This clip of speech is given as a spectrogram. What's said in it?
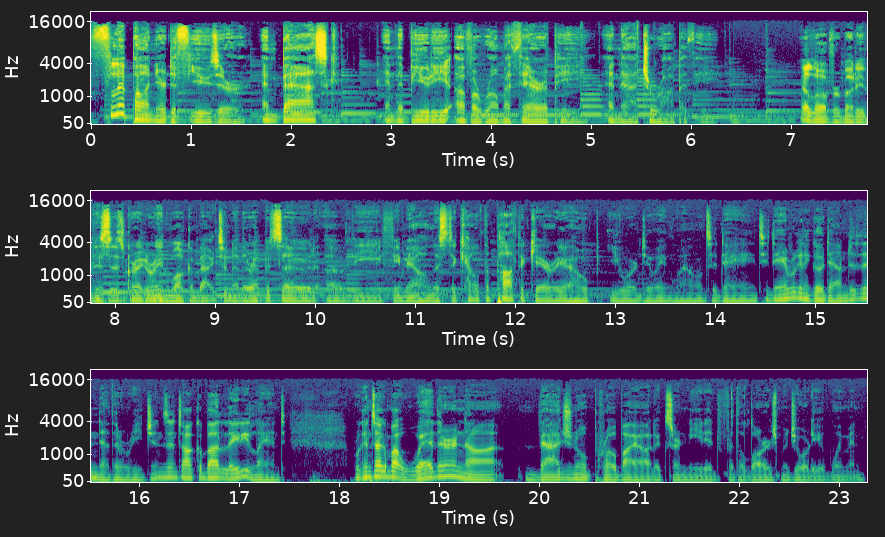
Flip on your diffuser and bask in the beauty of aromatherapy and naturopathy. Hello, everybody. This is Gregory, and welcome back to another episode of the Female Holistic Health Apothecary. I hope you are doing well today. Today, we're going to go down to the nether regions and talk about Ladyland. We're going to talk about whether or not vaginal probiotics are needed for the large majority of women.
